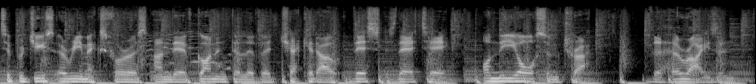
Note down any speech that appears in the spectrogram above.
to produce a remix for us and they've gone and delivered. Check it out. This is their take on the awesome track, The Horizon.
